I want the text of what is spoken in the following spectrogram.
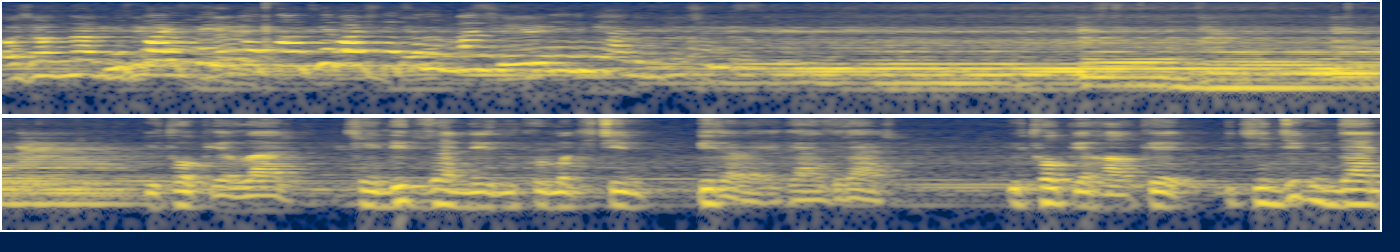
Ajanlar gidiyor. müsaitseniz toplantıyı başlatalım. Ben Şey- sinirlenim yani. Ütopyalılar kendi düzenlerini kurmak için bir araya geldiler. Ütopya halkı ikinci günden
